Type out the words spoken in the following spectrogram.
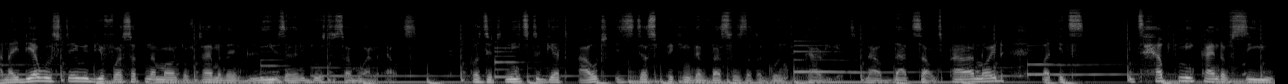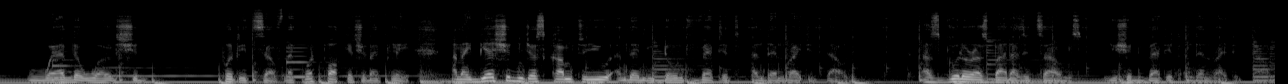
an idea will stay with you for a certain amount of time and then it leaves and then it goes to someone else because it needs to get out. It's just picking the vessels that are going to carry it. Now that sounds paranoid, but it's it's helped me kind of see where the world should put itself. Like what pocket should I play? An idea shouldn't just come to you and then you don't vet it and then write it down. As good or as bad as it sounds, you should vet it and then write it down.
